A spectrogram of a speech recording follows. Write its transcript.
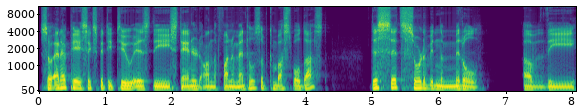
So NFPA 652 is the standard on the fundamentals of combustible dust. This sits sort of in the middle of the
